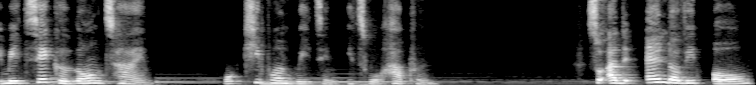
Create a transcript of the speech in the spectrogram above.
It may take a long time, but keep on waiting, it will happen. So at the end of it all,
